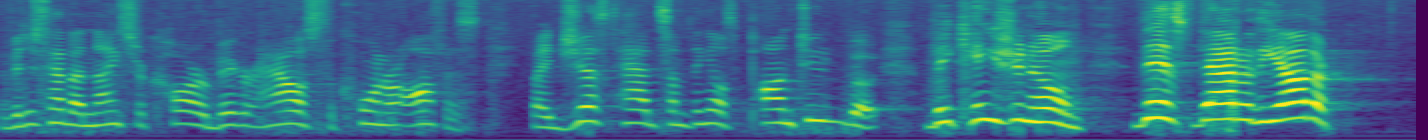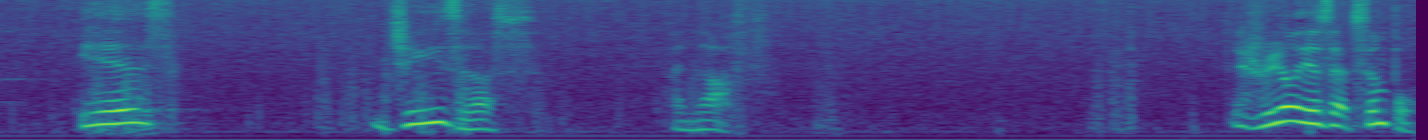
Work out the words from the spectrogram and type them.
if I just had a nicer car, bigger house, the corner office, if I just had something else, pontoon boat, vacation home, this, that, or the other, is Jesus enough? It really is that simple.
